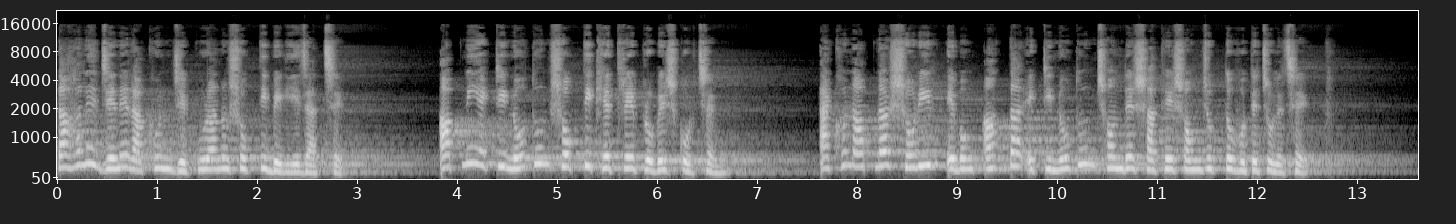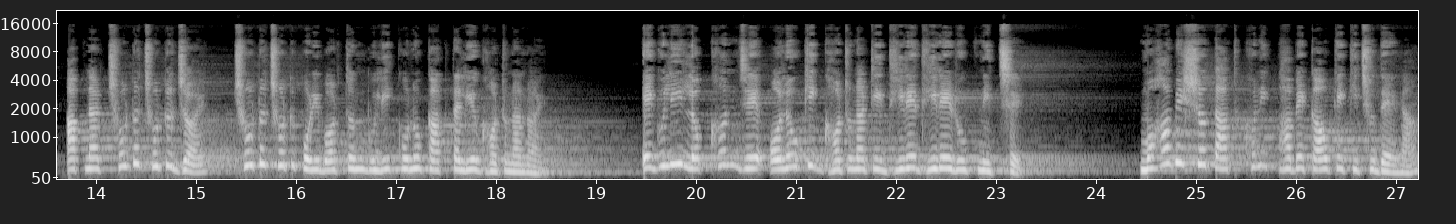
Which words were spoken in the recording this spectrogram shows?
তাহলে জেনে রাখুন যে পুরানো শক্তি বেরিয়ে যাচ্ছে। আপনি একটি নতুন শক্তি ক্ষেত্রে প্রবেশ করছেন। এখন আপনার শরীর এবং আত্মা একটি নতুন ছন্দের সাথে সংযুক্ত হতে চলেছে। আপনার ছোট ছোট জয়, ছোট ছোট পরিবর্তনগুলি কোনো কাকতালীয় ঘটনা নয়। এগুলি লক্ষণ যে অলৌকিক ঘটনাটি ধীরে ধীরে রূপ নিচ্ছে। মহাবিশ্ব তাৎক্ষণিকভাবে কাউকে কিছু দেয় না।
